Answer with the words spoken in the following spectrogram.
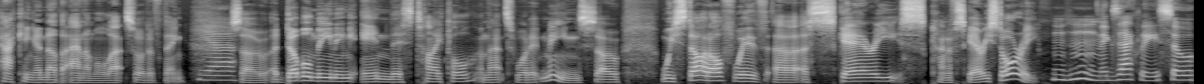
attacking another animal, that sort of thing. Yeah. So, a double meaning in this title, and that's what it means. So, we start off with uh, a scary, kind of scary story. Mm -hmm, exactly. So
